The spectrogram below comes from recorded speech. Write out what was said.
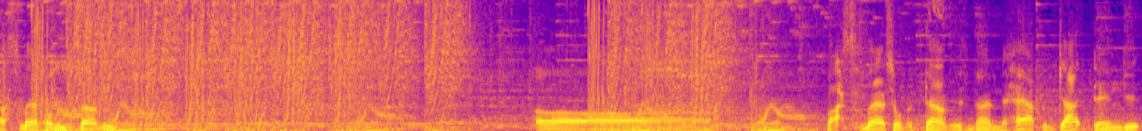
I smash on these dummies. Uh, I smash on the dummies, nothing to happen. God dang it.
